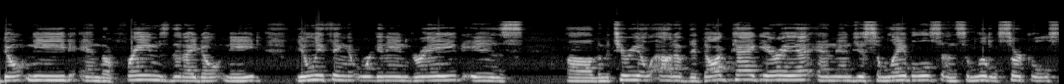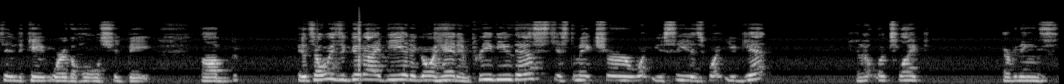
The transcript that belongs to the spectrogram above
don't need and the frames that I don't need. The only thing that we're going to engrave is uh, the material out of the dog tag area and then just some labels and some little circles to indicate where the hole should be. Uh, it's always a good idea to go ahead and preview this just to make sure what you see is what you get. And it looks like everything's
